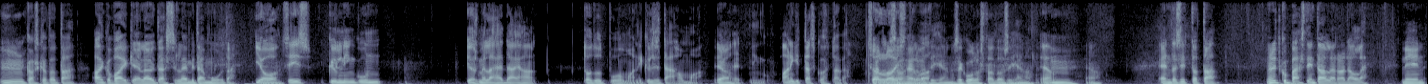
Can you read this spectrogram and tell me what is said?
mm. koska tota, aika vaikea löytää silleen mitään muuta. Joo, mm. siis kyllä niin kuin, jos me lähdetään ihan totut puhumaan, niin kyllä se tää homma on. Joo. Et niin kuin, ainakin tässä kohtaa vielä. Se on Se on loistavaa. helvetin hieno, se kuulostaa tosi hienolta. Joo. Mm. Joo. Entä sitten tota, no nyt kun päästiin tälle radalle, niin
